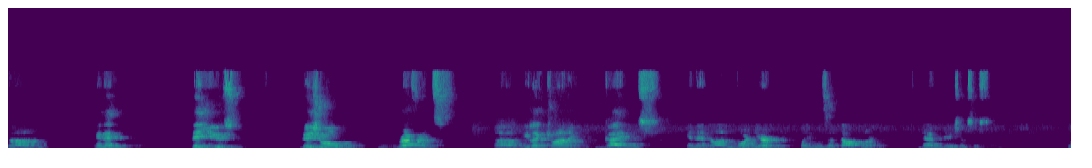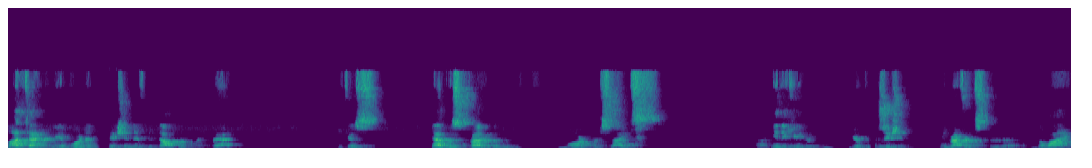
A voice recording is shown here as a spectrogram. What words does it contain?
uh, and then they used visual reference, uh, electronic guidance, and then on board the airplane was a Doppler navigation system. A lot of times we aborted mission if the Doppler went bad, because that was probably the more precise uh, indicator of your position in reference to the, the line,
